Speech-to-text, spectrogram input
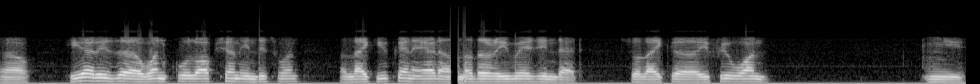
uh, here is uh, one cool option in this one. Uh, like you can add another image in that. So like uh, if you want mm,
